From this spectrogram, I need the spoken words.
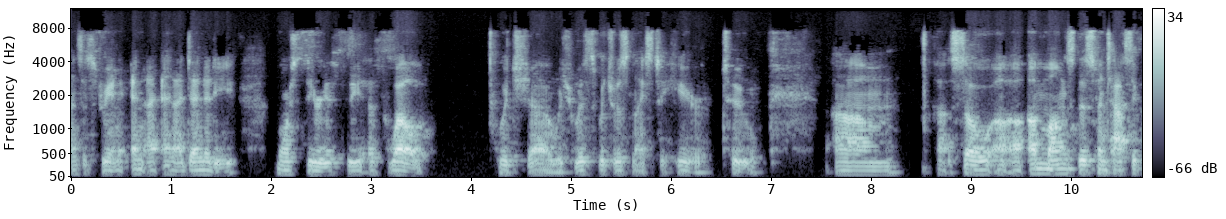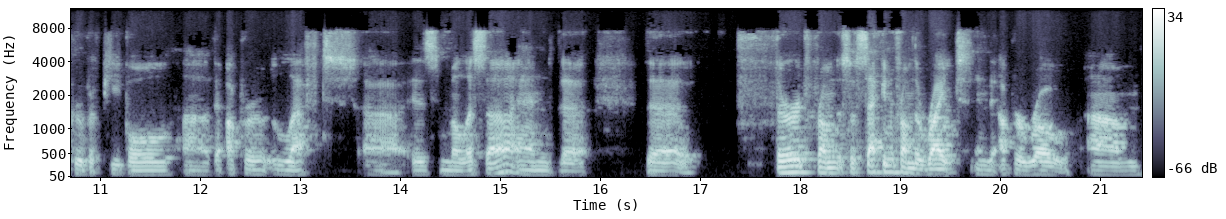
ancestry and, and, and, identity more seriously as well, which uh, which was which was nice to hear too. Um, so uh, amongst this fantastic group of people, uh, the upper left uh, is Melissa, and the the third from the, so second from the right in the upper row, um,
